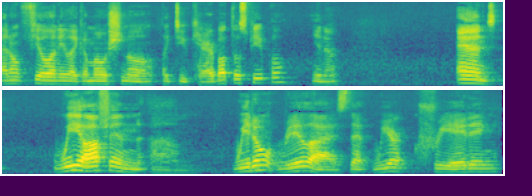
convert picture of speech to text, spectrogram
I don't feel any like emotional, like, do you care about those people? You know? And we often, um, we don't realize that we are creating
